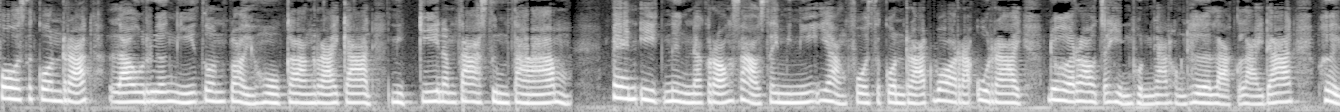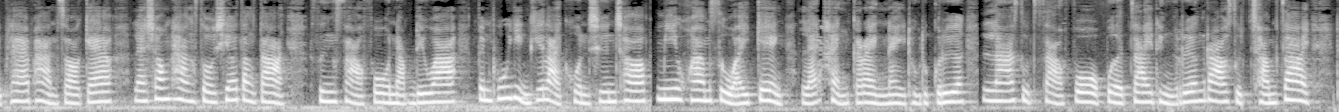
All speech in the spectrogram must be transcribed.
โฟสกลรัฐเล่าเรื่องนี้จนปล่อยโฮกลางรายการ นิกกี้น้ำตาซึมตาม เป็นอีกหนึ่งนักร้องสาวไซมินิอย่างโฟสกลรัตวรอุไรโดยเราจะเห็นผลงานของเธอหลากหลายด้าน เผยแพร่ผ่านจอแก้ว และช่องทางโซเชียลต่างๆ ซึ่งสาวโฟนับได้ว่าเป็นผู้หญิงที่หลายคนชื่นชอบ มีความสวยเก่ง และแข็งแกร่งในทุกๆเรื่อง ล่าสุดสาวโฟเปิดใจถึงเรื่องราวสุดช้ำใจ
